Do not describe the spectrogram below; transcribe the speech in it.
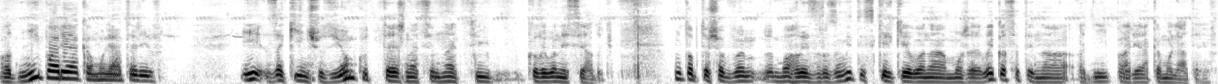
одній парі акумуляторів і закінчу зйомку теж на ці, на ці, коли вони сядуть. Ну, тобто, щоб ви могли зрозуміти, скільки вона може викосити на одній парі акумуляторів.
